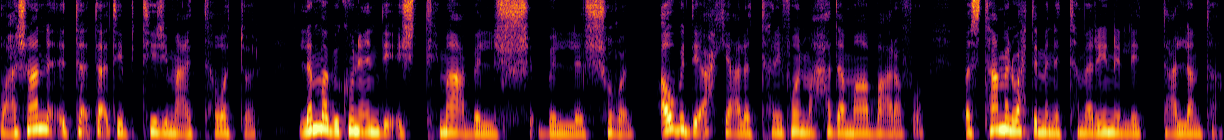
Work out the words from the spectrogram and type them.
وعشان التأتئتي بتيجي مع التوتر لما بيكون عندي اجتماع بالش... بالشغل أو بدي أحكي على التليفون مع حدا ما بعرفه بس تعمل واحدة من التمارين اللي تعلمتها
